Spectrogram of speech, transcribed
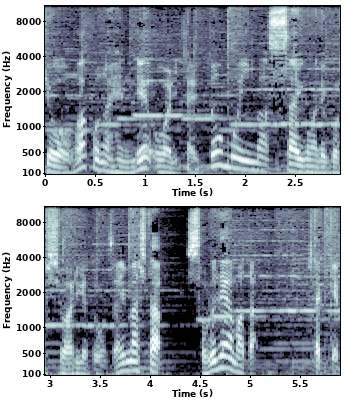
今日はこの辺で終わりたいと思います。最後までご視聴ありがとうございました。それではまた。したっけ？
